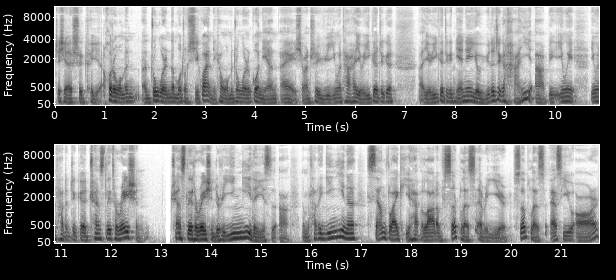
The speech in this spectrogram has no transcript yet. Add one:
这些是可以。或者我们呃中国人的某种习惯，你看我们中国人过年，哎，喜欢吃鱼，因为它还有一个这个啊，有一个这个年年有余的这个含义啊，比因为因为它的这个 transliteration。Transliteration 就是音译的意思啊，那么它的音译呢，sounds like you have a lot of surplus every year. Surplus, S-U-R-P-L-U-S，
